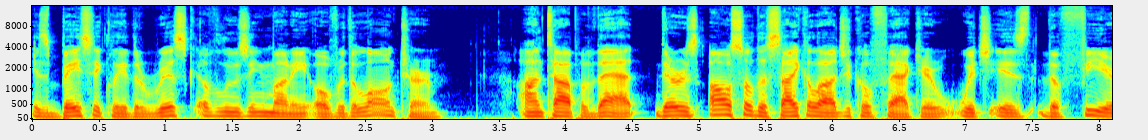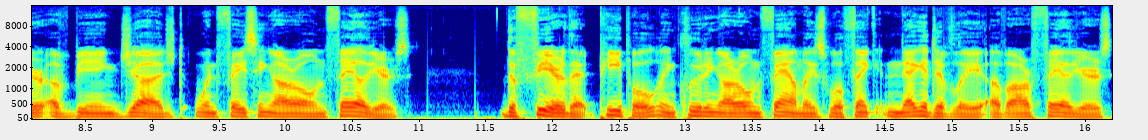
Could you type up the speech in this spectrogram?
is basically the risk of losing money over the long term. On top of that, there is also the psychological factor, which is the fear of being judged when facing our own failures. The fear that people, including our own families, will think negatively of our failures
